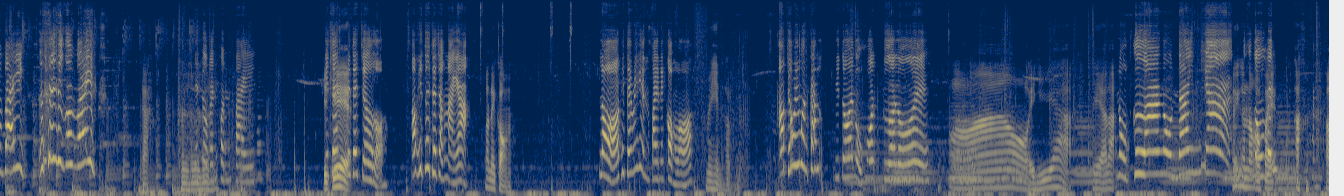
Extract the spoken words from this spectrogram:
มไฟเอ้ยถือโคมไฟจ้ะเดี๋ยวหนูเป็นคนไฟเอพี่เคเต้พี่เต้เจอเหรอเอาพี่เต้เจอจากไหนอะก็ในกล่องหรอพี่เต้ไม่เห็นไฟในกล่องเหรอ ไม่เห็นครับ เอาเจอไม่เหมือนกันพี่เต้หนูโคตรเกลือเลย อ้าวไอ้เหี้ยแย่ละหนูเกลือหนูได้เนี่ยเฮ้ยงั้นลองเอาไฟอะเอา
